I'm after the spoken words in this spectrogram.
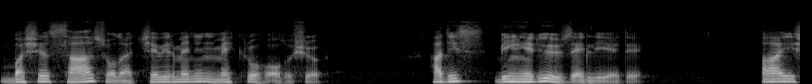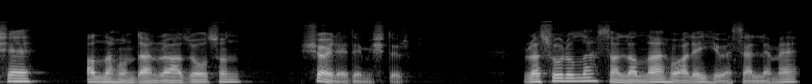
başı sağa sola çevirmenin mekruh oluşu. Hadis 1757. Ayşe Allah ondan razı olsun şöyle demiştir. Rasulullah sallallahu aleyhi ve selleme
